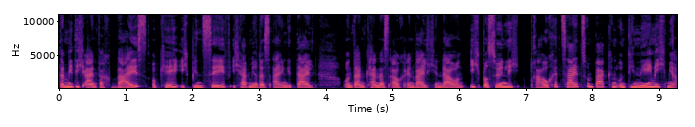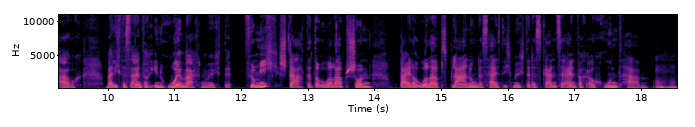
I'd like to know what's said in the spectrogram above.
damit ich einfach weiß, okay, ich bin safe, ich habe mir das eingeteilt und dann kann das auch ein Weilchen dauern. Ich persönlich brauche Zeit zum Backen und die nehme ich mir auch, weil ich das einfach in Ruhe machen möchte. Für mich startet der Urlaub schon bei der Urlaubsplanung. Das heißt, ich möchte das Ganze einfach auch rund haben. Mhm.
